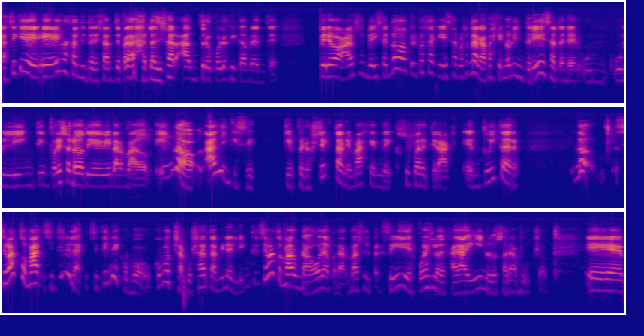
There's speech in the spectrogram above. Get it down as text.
así que es bastante interesante para analizar antropológicamente pero a veces me dicen, no, pero pasa que esa persona capaz que no le interesa tener un, un LinkedIn, por eso no lo tiene bien armado. Y no, alguien que se que proyecta una imagen de super crack en Twitter, no, se va a tomar, si tiene la, si tiene como, como chamullar también el LinkedIn, se va a tomar una hora para armarse el perfil y después lo dejará ahí, no lo usará mucho. Eh,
